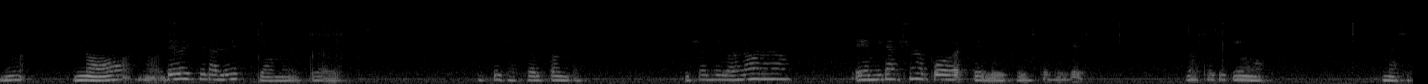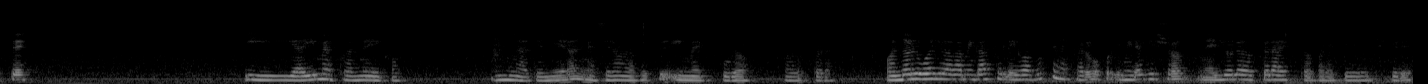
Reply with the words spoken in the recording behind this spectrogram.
No, no, no, debe ser alergia, me decía él. Este se hacía el tonto. Y yo le digo, no, no, no, eh, mira, yo no puedo verte, le dije, ¿viste? Porque no sé qué tengo. Me asusté. Y ahí me fue al médico. Me atendieron, me hicieron los estudios y me curó la doctora. Cuando él vuelve a mi casa le digo, vos tenés algo, porque mira que yo me dio la doctora esto para que si querés,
